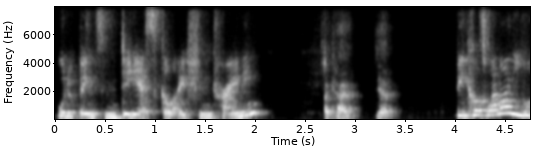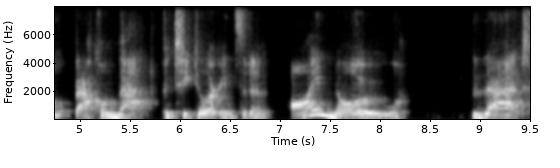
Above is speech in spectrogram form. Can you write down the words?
would have been some de-escalation training. Okay. Yep. Because when I look back on that particular incident, I know that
